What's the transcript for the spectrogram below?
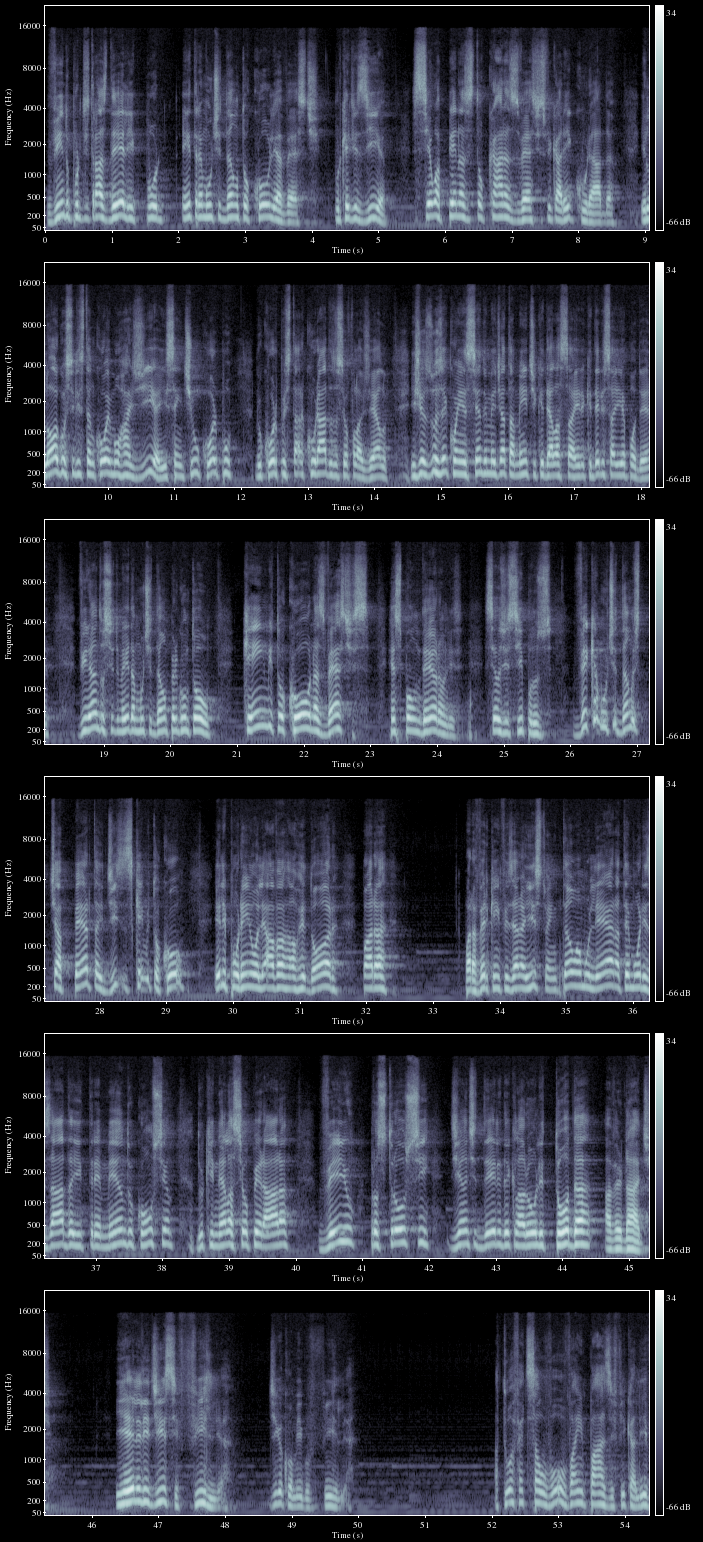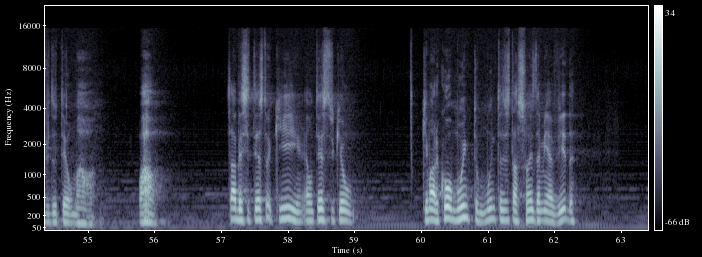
vindo por detrás dele, por entre a multidão, tocou-lhe a veste, porque dizia: Se eu apenas tocar as vestes, ficarei curada. E logo se lhe estancou a hemorragia e sentiu o corpo no corpo estar curado do seu flagelo. E Jesus, reconhecendo imediatamente que dela saíra, que dele saía poder, virando-se do meio da multidão, perguntou: Quem me tocou nas vestes? Responderam-lhe seus discípulos: Vê que a multidão te aperta e dizes: Quem me tocou? Ele, porém, olhava ao redor para, para ver quem fizera isto. Então a mulher, atemorizada e tremendo, côncia do que nela se operara, veio, prostrou-se diante dele declarou-lhe toda a verdade. E ele lhe disse: Filha, diga comigo, filha, a tua fé te salvou, vai em paz e fica livre do teu mal. Uau! Sabe, esse texto aqui é um texto que eu que marcou muito, muitas estações da minha vida,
